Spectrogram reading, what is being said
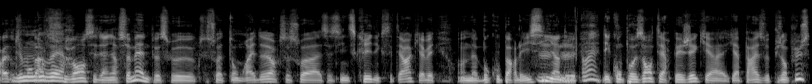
Ouais, du on monde parle ouvert. souvent ces dernières semaines parce que que ce soit Tomb Raider que ce soit Assassin's Creed etc qui avait on en a beaucoup parlé ici hein, de- Ouais. des composantes RPG qui, a- qui apparaissent de plus en plus.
